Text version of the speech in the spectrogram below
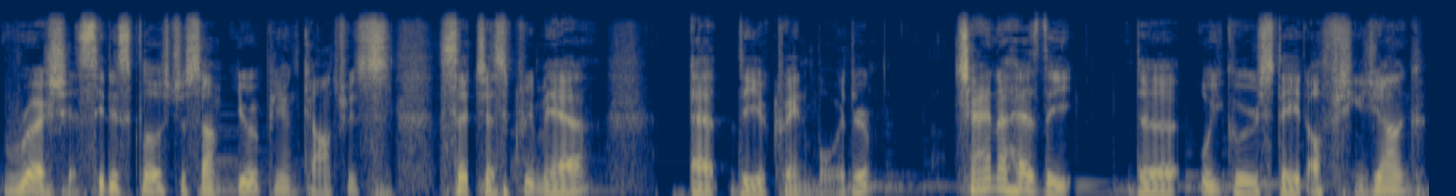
Russia, cities close to some European countries such as Crimea at the Ukraine border. China has the the Uyghur state of Xinjiang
